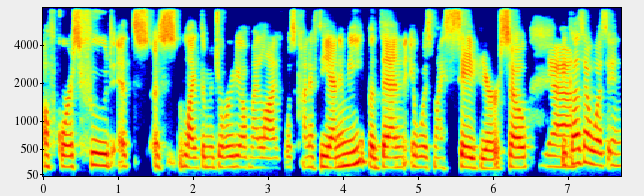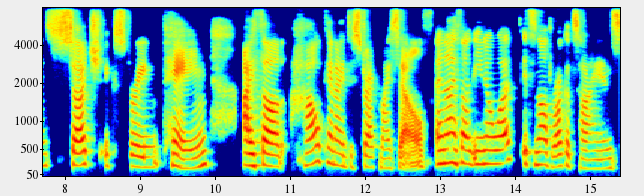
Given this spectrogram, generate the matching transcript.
of course food it's, it's, like the majority of my life was kind of the enemy but then it was my savior. So yeah. because i was in such extreme pain i thought how can i distract myself? And i thought you know what? It's not rocket science.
